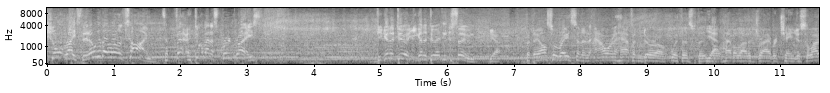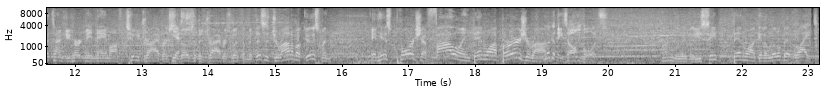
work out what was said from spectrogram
Short race. They don't get a lot of time. It's a very, talk about a sprint race. If you're going to do it, you're going to do it soon. Yeah. But they also race in an hour and a half enduro with us that yeah. will have a lot of driver changes. So a lot of times you heard me name off two drivers. Yes. So those are the drivers with them. But this is Geronimo Guzman in his Porsche following Benoit Bergeron. Look at these onboards. Unbelievable. You see Benoit get a little bit light.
